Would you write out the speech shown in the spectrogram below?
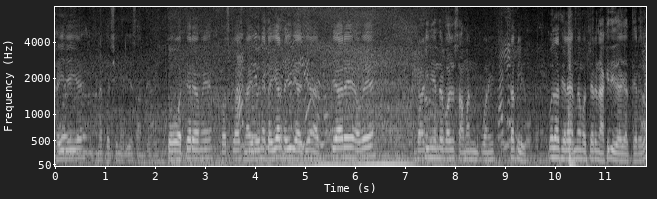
થઈ જઈએ અને પછી મળીએ શાંતિથી. તો અત્યારે અમે ફર્સ્ટ ક્લાસ નાહી ધોઈને તૈયાર થઈ ગયા છીએ અને અત્યારે હવે ગાડીની અંદર પાછું સામાન મૂકવાની તકલીફ. બધા થયેલા એમને અત્યારે નાખી દીધા છે અત્યારે તો.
